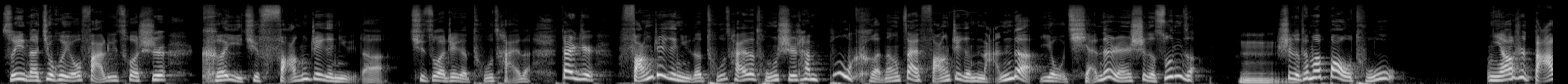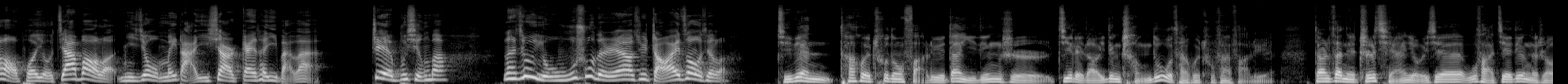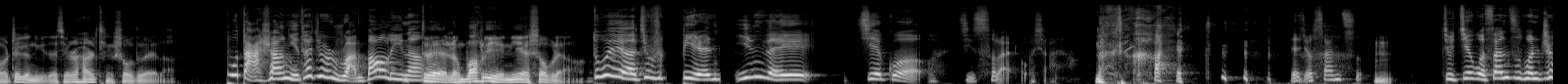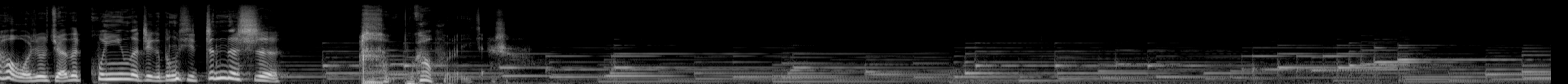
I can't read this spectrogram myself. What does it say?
所以呢，就会有法律措施可以去防这个女的。去做这个图财的，但是防这个女的图财的同时，他们不可能再防这个男的有钱的人是个孙子。嗯，是个他妈暴徒。你要是打老婆有家暴了，你就每打一下该他一百万，这也不行吧？那就有无数的人要去找挨揍去了。即便他会触动法律，但一定是积累到一定程度才会触犯法律。但是在那之前，有一些无法界定的时候，这个女的其实还是挺受罪的。不打伤你，他就是软暴力呢？对，冷暴力你也受不了。对呀，就是鄙人因为接过几次来着，我想想。那嗨，也就三次，嗯，就结过三次婚之后，我就觉得婚姻的这个东西真的是很不靠谱的一件事儿。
